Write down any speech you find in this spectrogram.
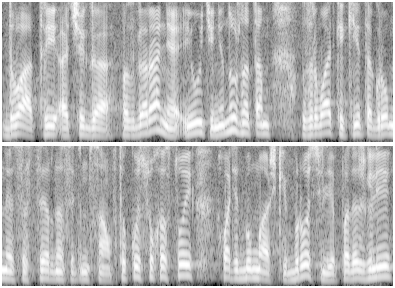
2-3 очага возгорания и уйти. Не нужно там взрывать какие-то огромные цистерны с этим самым. В такой сухостой хватит бумажки. Бросили, подожгли,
